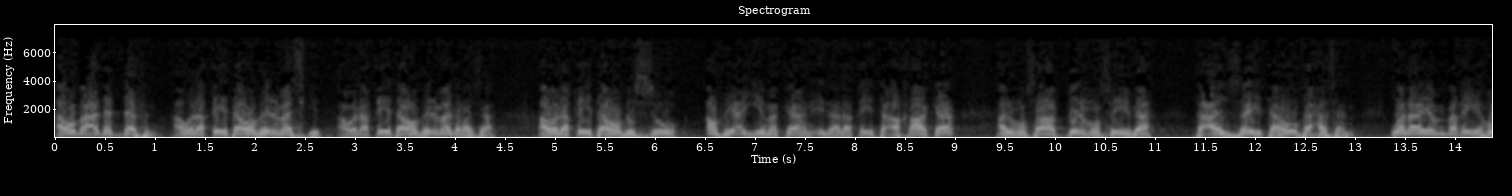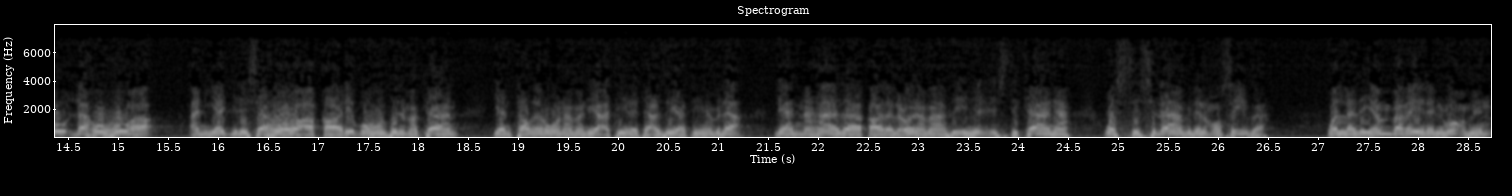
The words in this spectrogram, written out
أو بعد الدفن أو لقيته في المسجد أو لقيته في المدرسة أو لقيته في السوق. أو في أي مكان إذا لقيت أخاك المصاب بالمصيبة فعزيته فحسن. ولا ينبغي له هو أن يجلس هو وأقاربه في المكان ينتظرون من يأتي لتعزيتهم. لا لأن هذا قال العلماء فيه استكانة واستسلام للمصيبة والذي ينبغي للمؤمن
